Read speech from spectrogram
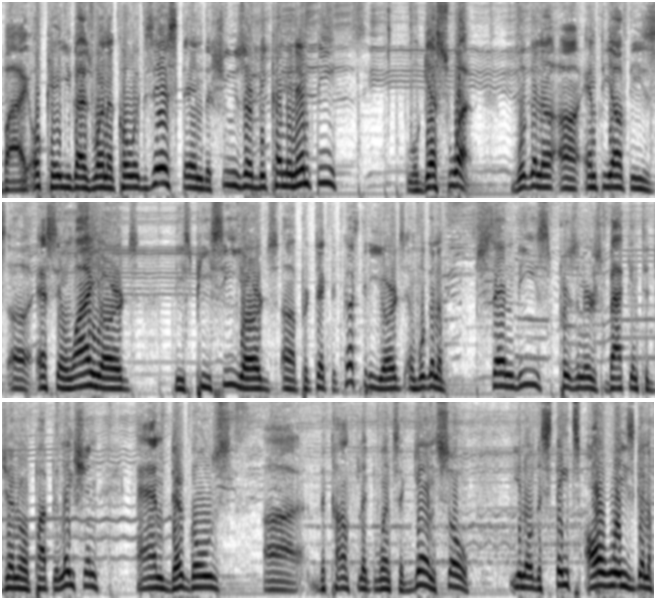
by okay, you guys want to coexist, and the SHUs are becoming empty. Well, guess what? We're gonna uh, empty out these uh, SNY yards, these PC yards, uh, protected custody yards, and we're gonna send these prisoners back into general population, and there goes uh, the conflict once again. So, you know, the state's always gonna,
